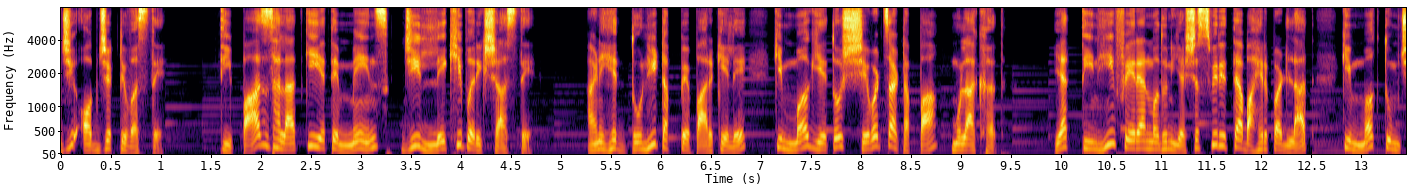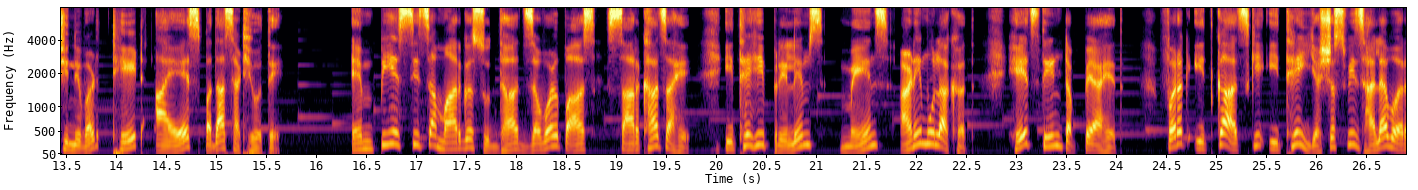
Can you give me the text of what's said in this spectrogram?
जी ऑब्जेक्टिव्ह असते. ती पास झालात की येते मेन्स जी लेखी परीक्षा असते. आणि हे दोन्ही टप्पे पार केले की मग येतो शेवटचा टप्पा मुलाखत. या तिन्ही फेऱ्यांमधून यशस्वीरित्या बाहेर पडलात की मग तुमची निवड थेट आय एस पदासाठी होते. एम पी एस मार्ग सुद्धा जवळपास सारखाच आहे. इथेही प्रिलिम्स मेन्स आणि मुलाखत हेच तीन टप्पे आहेत. फरक इतकाच की इथे यशस्वी झाल्यावर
